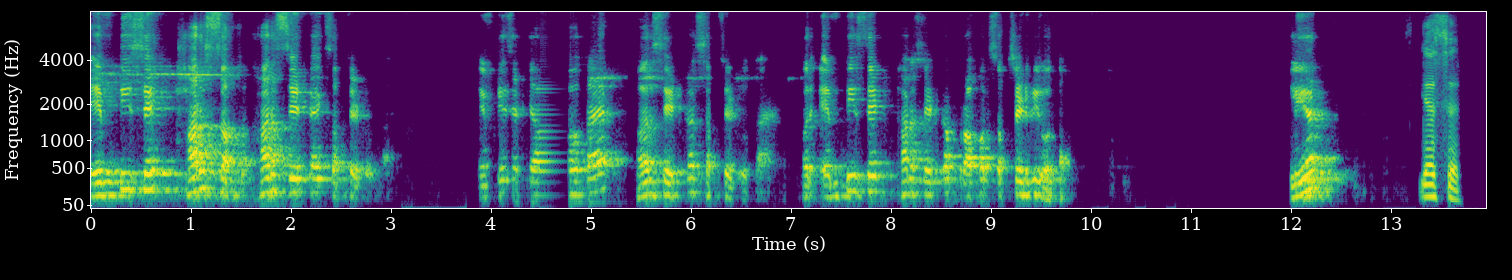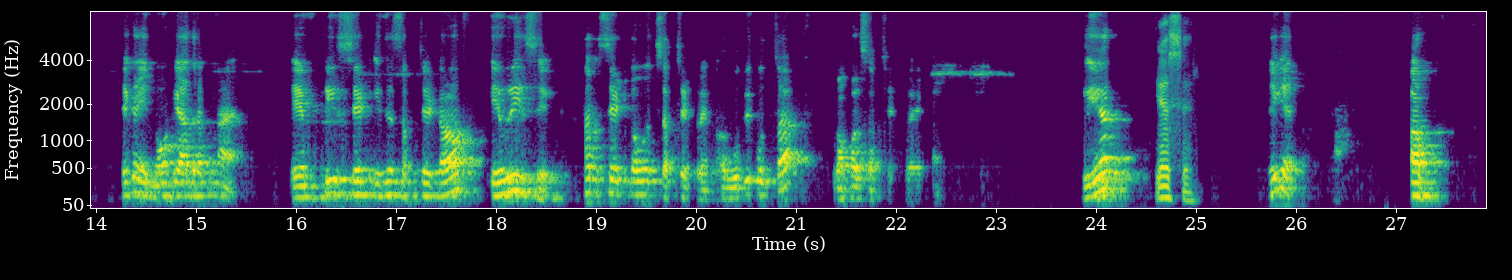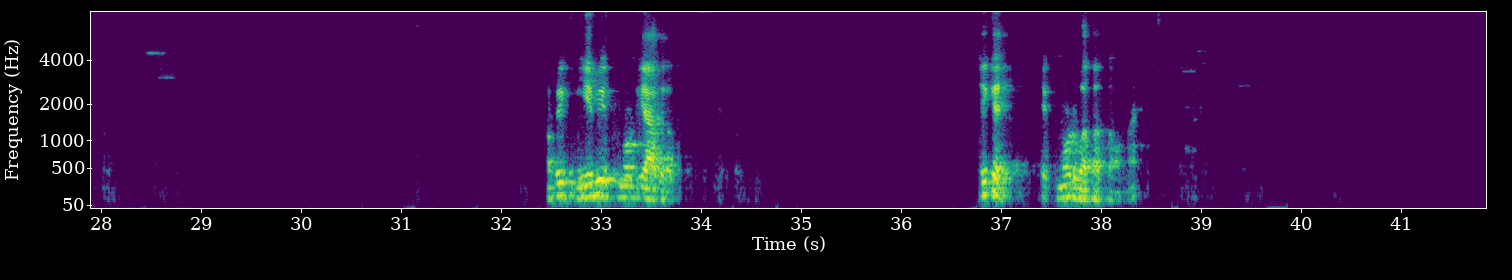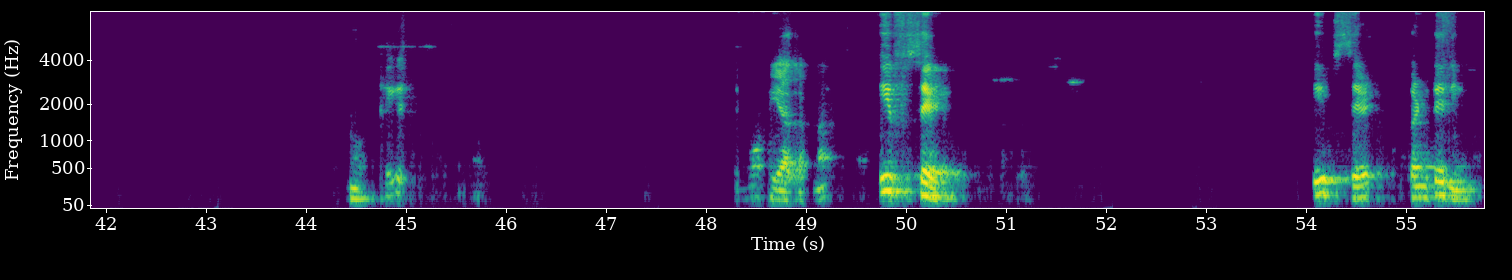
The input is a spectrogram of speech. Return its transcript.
एम्प्टी सेट हर सब हर सेट का एक सबसेट होता है। एम्प्टी सेट क्या होता है? हर सेट का सबसेट होता है। और एम्प्टी सेट हर सेट का प्रॉपर सबसेट भी होता है। क्लियर यस सर ठीक है ये नोट याद रखना है। Empty set is a subset of every set her set का वो एक सबसेट रहेगा और वो भी कौन सा प्रॉपर सबसेट रहेगा। क्लियर यस सर ठीक है? अब अभी ये भी एक नोट याद रखो। ठीक है? एक नोट बताता हूँ मैं। ठीक है नोट याद रखना if set if set containing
